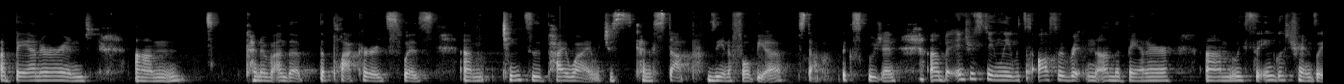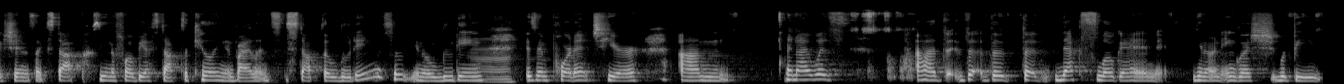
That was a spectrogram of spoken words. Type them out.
a banner and um, kind of on the, the placards was um, Tingzhi Paiwai, which is kind of stop xenophobia, stop exclusion. Um, but interestingly, what's also written on the banner, um, at least the English translation, is like stop xenophobia, stop the killing and violence, stop the looting. So, you know, looting uh. is important here. Um, and I was uh, the, the, the next slogan, you know, in English would be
